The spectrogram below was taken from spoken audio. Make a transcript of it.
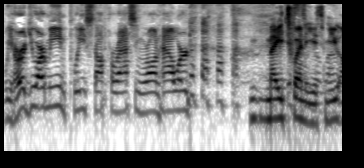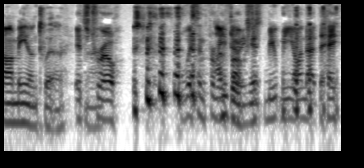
we heard you, Armin. Please stop harassing Ron Howard. May twentieth, mute Armin on Twitter. It's true. Listen for me, I'm folks. Just mute me on that day.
